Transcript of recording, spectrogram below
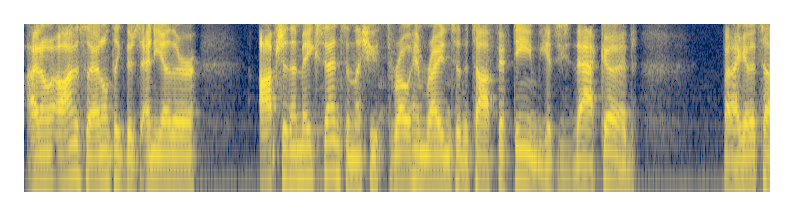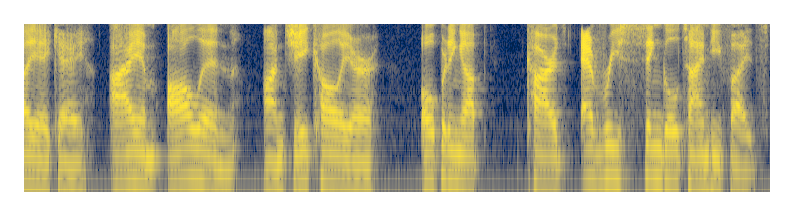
I don't honestly, I don't think there's any other option that makes sense unless you throw him right into the top 15 because he's that good. But I got to tell you, AK, I am all in on Jay Collier opening up cards every single time he fights.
